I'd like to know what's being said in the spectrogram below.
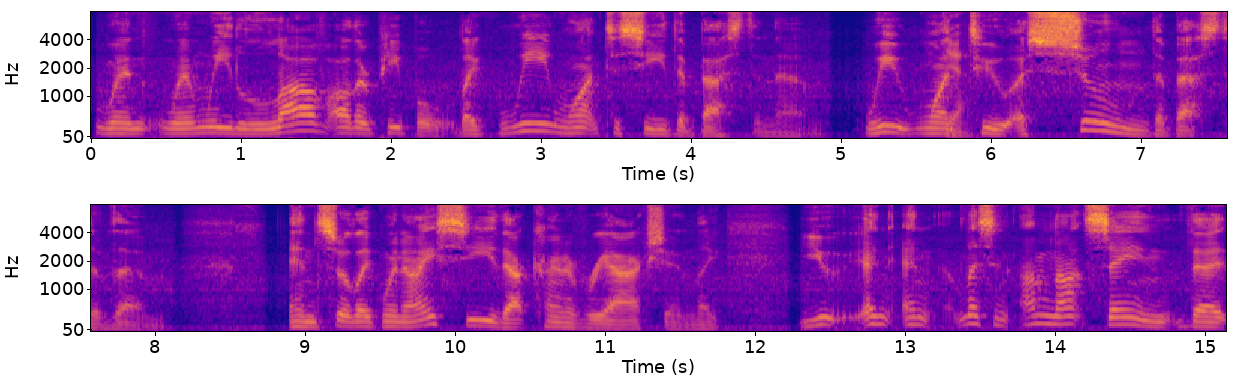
When when we love other people, like we want to see the best in them. We want Yeah. to assume the best of them and so like when i see that kind of reaction like you and and listen i'm not saying that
